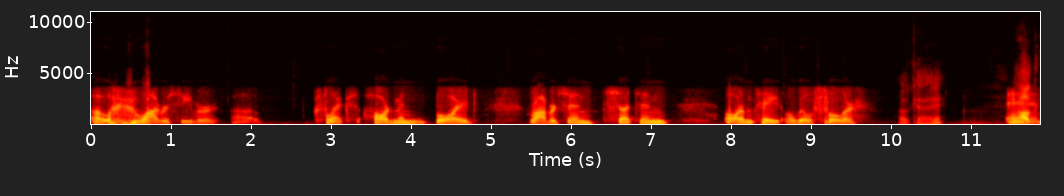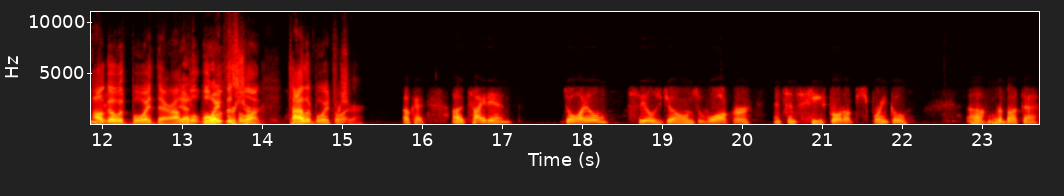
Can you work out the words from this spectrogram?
wide receiver, uh, flex: Hardman, Boyd, Robertson, Sutton, Auden Tate, or Will Fuller. Okay. And I'll I'll go with Boyd there. I'll, Yeah, we'll, we'll Boyd move this for sure. along. Tyler Boyd for Boyd. sure. Okay, uh, tight end: Doyle, Seals, Jones, Walker, and since Heath brought up Sprinkle, uh, what about that?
